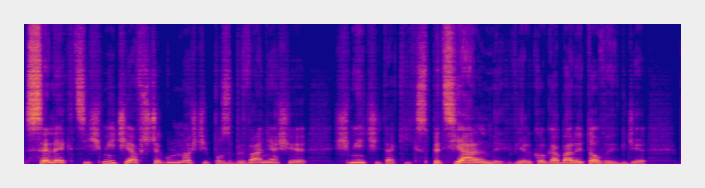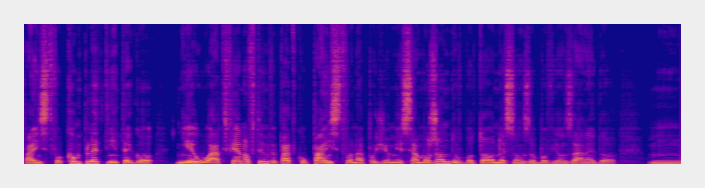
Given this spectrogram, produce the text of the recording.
selekcji śmieci, a w szczególności pozbywania się śmieci takich specjalnych, wielkogabarytowych, gdzie państwo kompletnie tego nie ułatwia. No w tym wypadku państwo na poziomie samorządów, bo to one są zobowiązane do mm,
